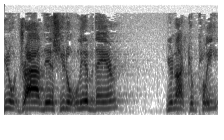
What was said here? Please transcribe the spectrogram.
You don't drive this, you don't live there. You're not complete.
